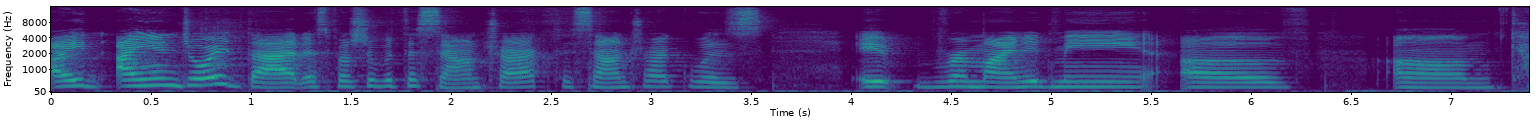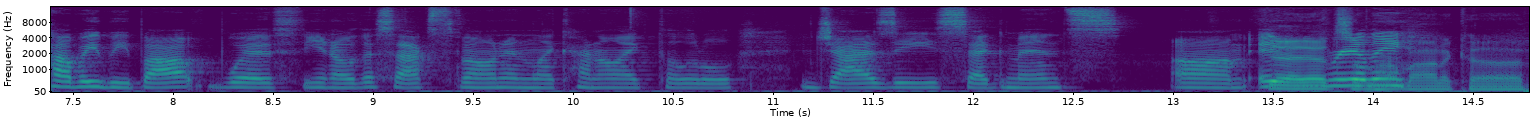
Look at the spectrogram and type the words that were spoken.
I I enjoyed that, especially with the soundtrack. The soundtrack was it reminded me of um Cowboy Bebop with, you know, the saxophone and like kind of like the little jazzy segments. Um it yeah, that's really harmonica.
